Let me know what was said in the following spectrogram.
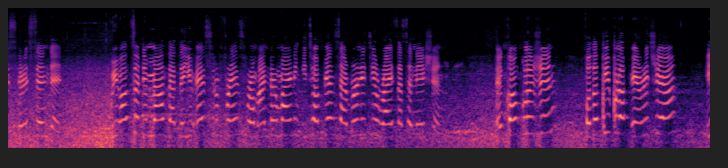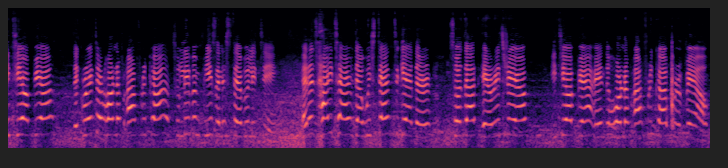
is rescinded. We also demand that the U.S. refrains from undermining Ethiopian sovereignty rights as a nation. In conclusion, for the people of Eritrea, Ethiopia, the greater horn of Africa, to live in peace and stability. It is high time that we stand together so that Eritrea, Ethiopia, and the horn of Africa prevail.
